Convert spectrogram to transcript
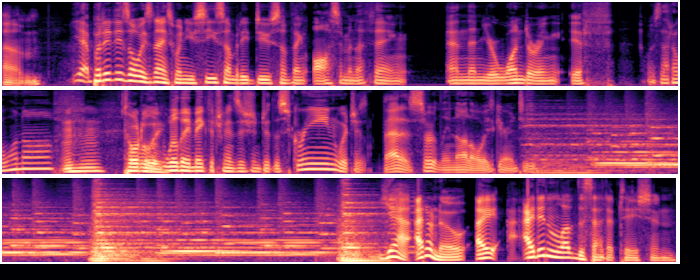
Um, Yeah, but it is always nice when you see somebody do something awesome in a thing, and then you're wondering if was that a one-off. mhm, totally. Will, will they make the transition to the screen? Which is that is certainly not always guaranteed. yeah, I don't know. I I didn't love this adaptation.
